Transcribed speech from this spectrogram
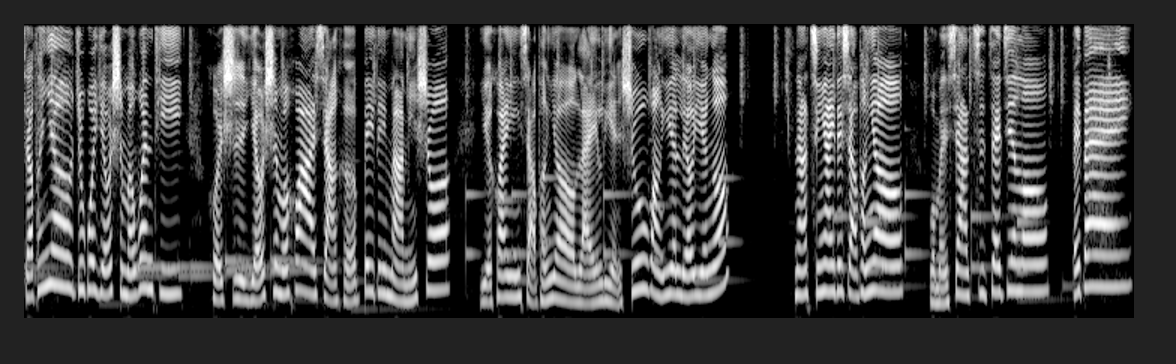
小朋友如果有什么问题，或是有什么话想和贝贝妈咪说，也欢迎小朋友来脸书网页留言哦。那亲爱的小朋友，我们下次再见喽，拜拜。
